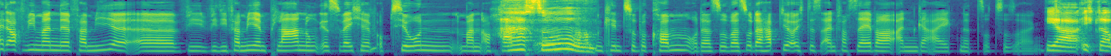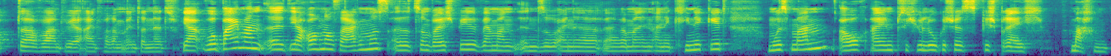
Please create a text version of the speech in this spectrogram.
Halt auch, wie man eine Familie, äh, wie, wie die Familienplanung ist, welche Optionen man auch hat, so. äh, ein Kind zu bekommen oder sowas. Oder habt ihr euch das einfach selber angeeignet sozusagen? Ja, ich glaube, da waren wir einfach im Internet. Ja, wobei man äh, ja auch noch sagen muss, also zum Beispiel, wenn man in so eine, äh, wenn man in eine Klinik geht, muss man auch ein psychologisches Gespräch machen.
